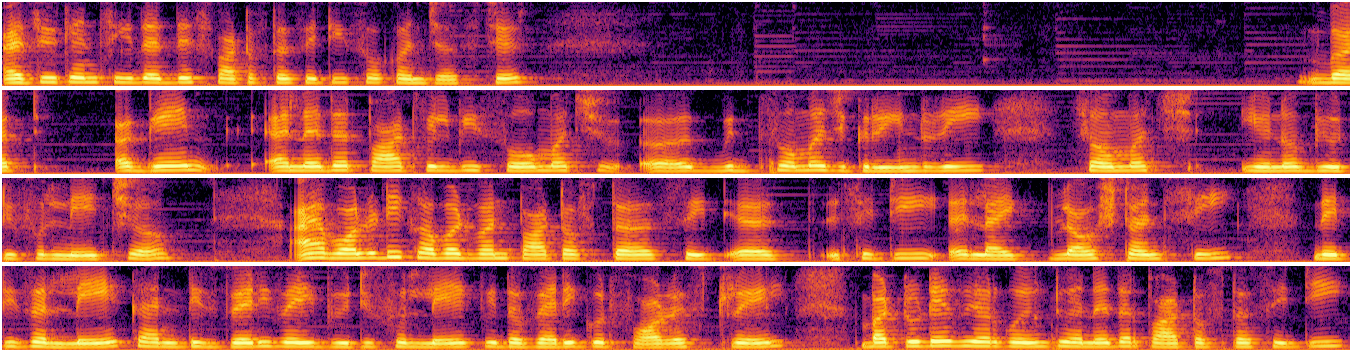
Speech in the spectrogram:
As you can see that this part of the city is so congested. But again another part will be so much uh, with so much greenery so much you know beautiful nature I have already covered one part of the city, uh, city uh, like Blaustein See. That is a lake and it is very very beautiful lake with a very good forest trail. But today we are going to another part of the city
